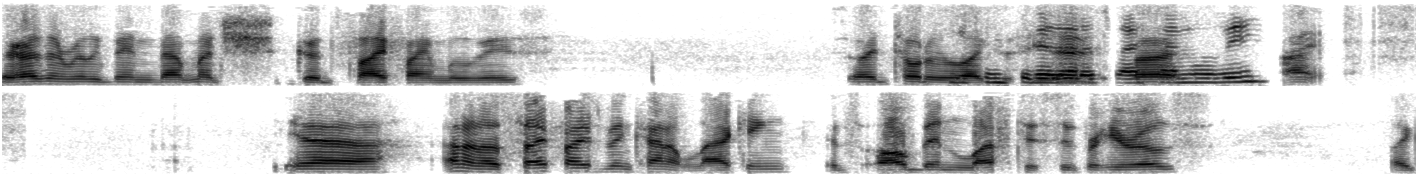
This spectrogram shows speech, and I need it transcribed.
There hasn't really been that much good sci-fi movies, so I'd totally You like to see consider that a sci-fi movie? I, yeah, I don't know. Sci-fi's been kind of lacking. It's all been left to superheroes. Like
